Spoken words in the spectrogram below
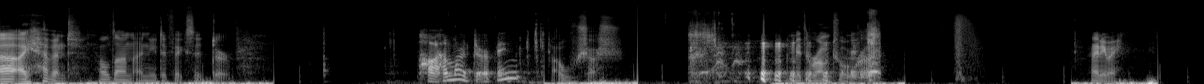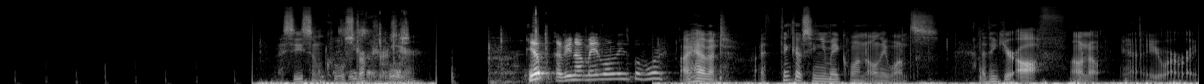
Uh, I haven't. Hold on. I need to fix it. Derp. Pahimar derping? Oh, shush. I made the wrong tool. Anyway. I see some cool see some structures cool- here. Yep. Have you not made one of these before? I haven't. I think I've seen you make one only once. I think you're off. Oh no. Yeah, you are right.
